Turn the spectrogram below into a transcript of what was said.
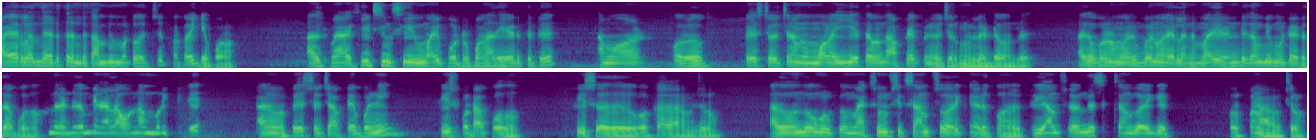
ஒயர்லேருந்து எடுத்து ரெண்டு கம்பி மட்டும் வச்சு பற்ற வைக்க போகிறோம் அதுக்கு மேலே ஹீட்ஸிங் ஸ்லீவ் மாதிரி போட்டிருப்பாங்க. அதை எடுத்துகிட்டு நம்ம ஒரு பேஸ்ட்டை வச்சு நம்ம மூலம் ஈயத்தை வந்து அப்ளை பண்ணி வச்சுருக்கணும் லெட்டை வந்து. அதுக்கப்புறம் நம்ம ரிப்பன் ஒயரில் இந்த மாதிரி ரெண்டு கம்பி மட்டும் எடுத்தால் போதும். இந்த ரெண்டு கம்பி நல்லா ஒன்றா முறுக்கிட்டு அதை நம்ம பேஸ்ட் வச்சு அப்ளை பண்ணி ஃபீஸ் போட்டால் போதும். ஃபீஸ் அது ஒர்க் ஆக ஆரம்பிச்சிடும் அது வந்து உங்களுக்கு மேக்ஸிமம் சிக்ஸ் ஆம்ஸ் வரைக்கும் எடுக்கும். அது த்ரீ ஆம்ஸ்லேருந்து சிக்ஸ் ஆம்ஸ் வரைக்கும் ஒர்க் பண்ண ஆரம்பிச்சிடும்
